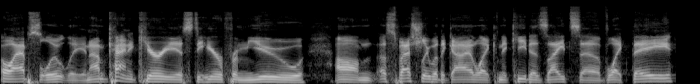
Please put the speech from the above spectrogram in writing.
Oh, absolutely. And I'm kind of curious to hear from you, um, especially with a guy like Nikita Zaitsev. Like they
